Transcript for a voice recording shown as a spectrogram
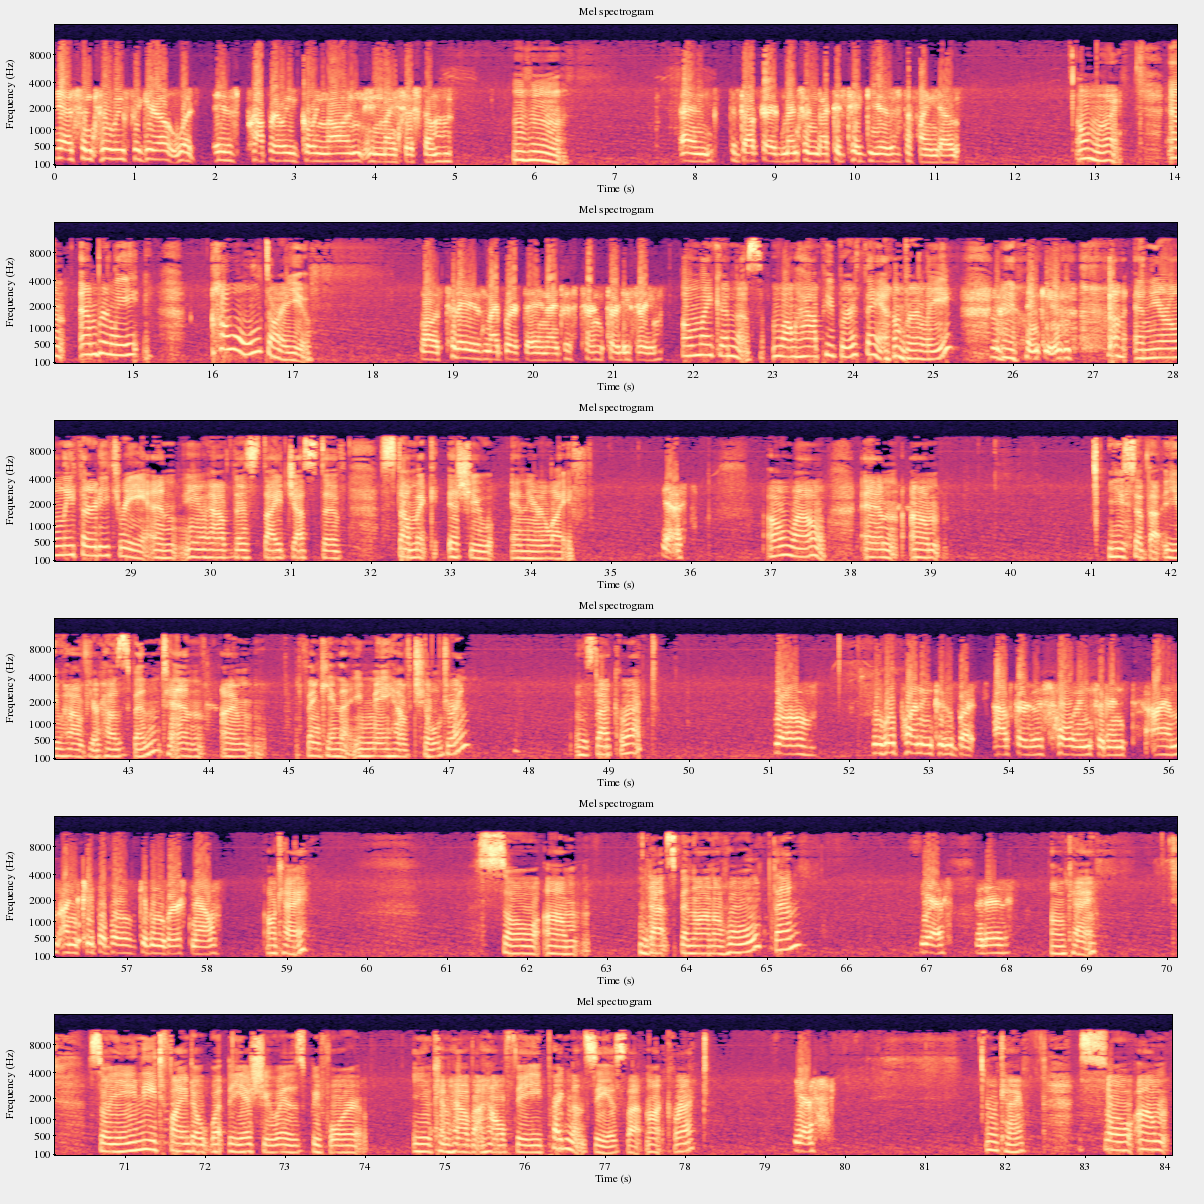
Yes, until we figure out what is properly going on in my system. Mm-hmm. And the doctor had mentioned that could take years to find out. Oh my. And Amberly, how old are you? Well, today is my birthday, and I just turned 33. Oh my goodness. Well, happy birthday, Amberly. Thank you. and you're only 33 and you have this digestive stomach issue in your life. Yes. Oh wow. And um you said that you have your husband and I'm thinking that you may have children. Is that correct? Well, we were planning to, but after this whole incident, I am incapable of giving birth now. Okay. So, um, that's been on a hold then? Yes, it is. Okay. So you need to find out what the issue is before you can have a healthy pregnancy. Is that not correct? Yes. Okay. So, um,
